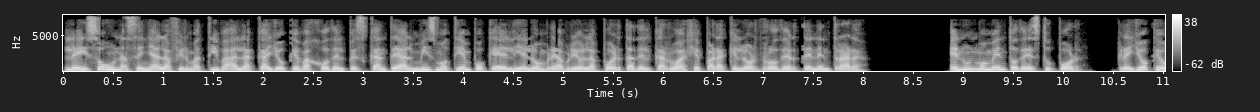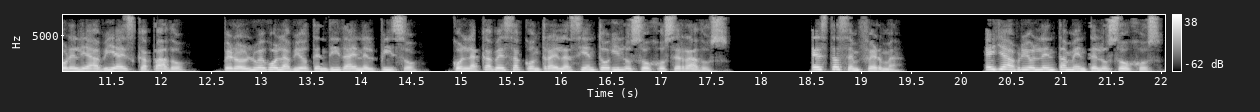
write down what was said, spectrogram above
Le hizo una señal afirmativa al lacayo que bajó del pescante al mismo tiempo que él y el hombre abrió la puerta del carruaje para que Lord Roderten entrara. En un momento de estupor, creyó que Aurelia había escapado, pero luego la vio tendida en el piso, con la cabeza contra el asiento y los ojos cerrados. Estás enferma. Ella abrió lentamente los ojos,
